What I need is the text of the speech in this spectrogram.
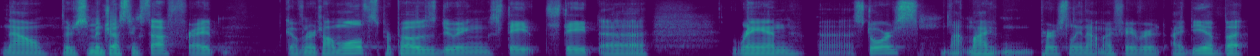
now, there's some interesting stuff, right? Governor Tom Wolf's proposed doing state state. Uh, ran uh, stores. Not my personally not my favorite idea, but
